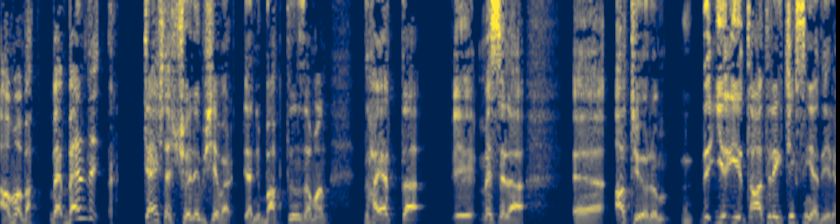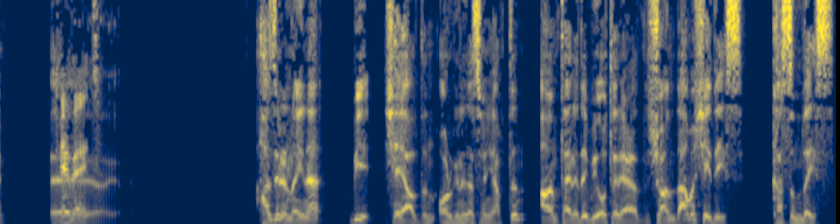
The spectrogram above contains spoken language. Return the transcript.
ama. Bak ben, ben de gerçekten şöyle bir şey var. Yani baktığın zaman hayatta e, mesela e, atıyorum y- tatile gideceksin ya diyelim. evet. Haziran ayına bir şey aldın, organizasyon yaptın. Antalya'da bir otel ayarladın. Şu anda ama şeydeyiz. Kasım'dayız.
